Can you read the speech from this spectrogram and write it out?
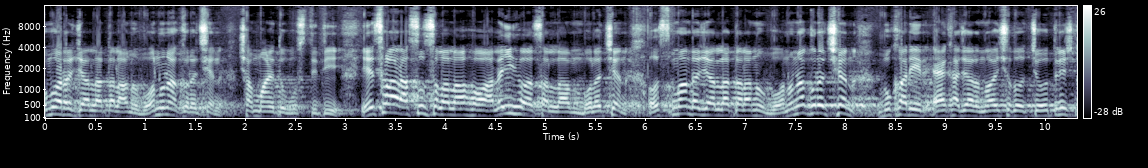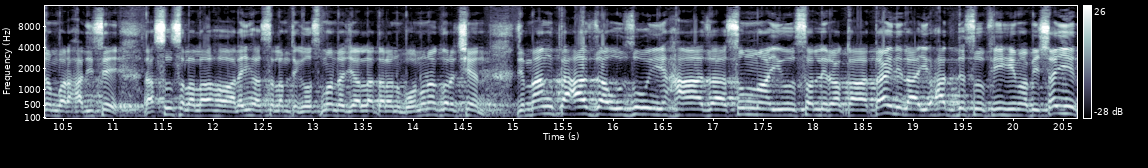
ওমর রাজা আল্লাহ তালা বর্ণনা করেছেন সম্মানিত উপস্থিতি। এছাড়া রাসুল সাল্লাহ আলাইহি আসাল্লাম বলেছেন, ওসমান রাজি আল্লাহ তালানু বর্ণনা করেছেন, বুখারির এক হাজার নয়শত চৌত্রিশ নম্বর হাদিসে রাসুল সাল্লাহ আলাইহি আসাল্লাম থেকে ওসমান রাজি আল্লাহ তালানু বর্ণনা করেছেন যে মাং তাআজা উজু ইহাজা সুম্মা ইউসাল্লি রাকাতাইন লা ইউহাদ্দিসু ফীহিমা বিশাইইন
